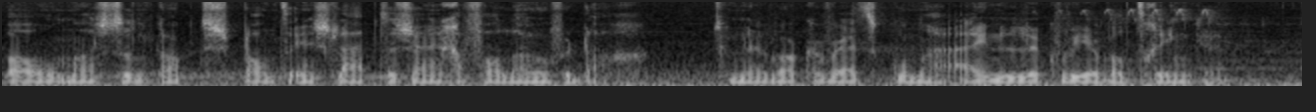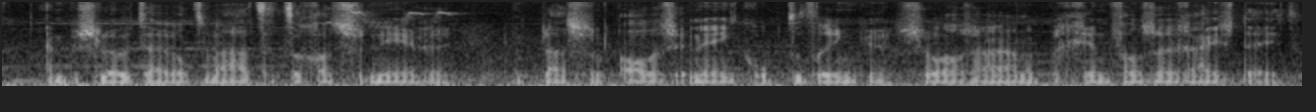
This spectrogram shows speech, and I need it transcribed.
pal naast een cactusplant in slaap te zijn gevallen overdag. Toen hij wakker werd kon hij eindelijk weer wat drinken. En besloot hij wat water te rationeren in plaats van alles in één keer op te drinken zoals hij aan het begin van zijn reis deed.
